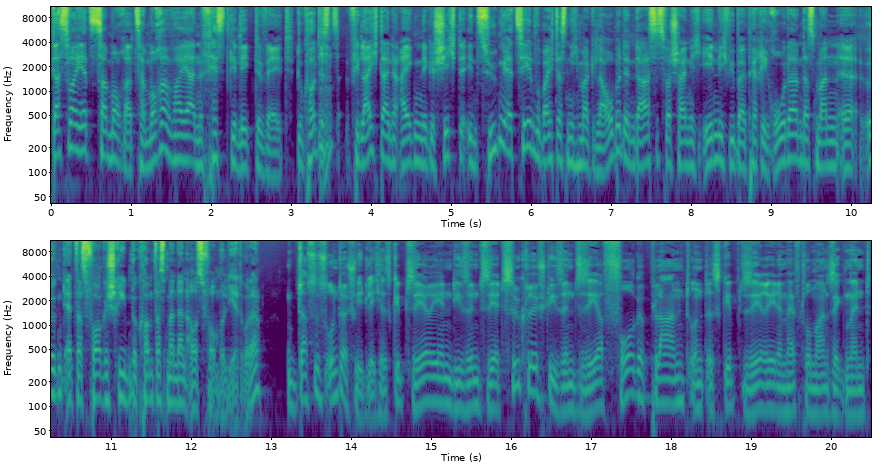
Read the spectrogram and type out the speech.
Das war jetzt Zamora. Zamora war ja eine festgelegte Welt. Du konntest mhm. vielleicht deine eigene Geschichte in Zügen erzählen, wobei ich das nicht mal glaube, denn da ist es wahrscheinlich ähnlich wie bei Peri Rodan, dass man äh, irgendetwas vorgeschrieben bekommt, was man dann ausformuliert, oder? Das ist unterschiedlich. Es gibt Serien, die sind sehr zyklisch, die sind sehr vorgeplant und es gibt Serien im Heftromansegment,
